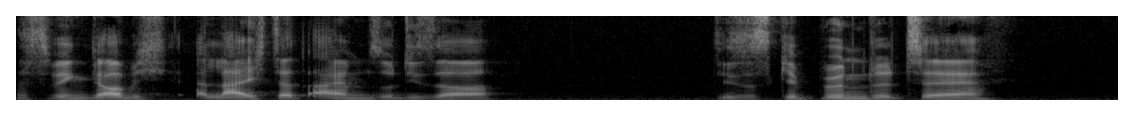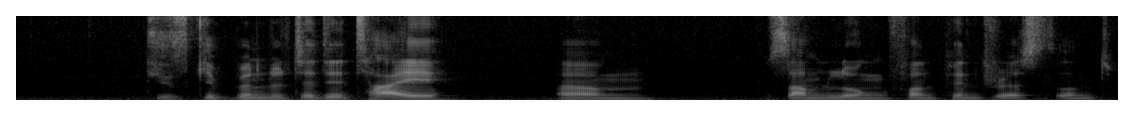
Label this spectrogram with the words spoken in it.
deswegen glaube ich, erleichtert einem so dieser, dieses gebündelte, dieses gebündelte Detail, ähm, Sammlung von Pinterest und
